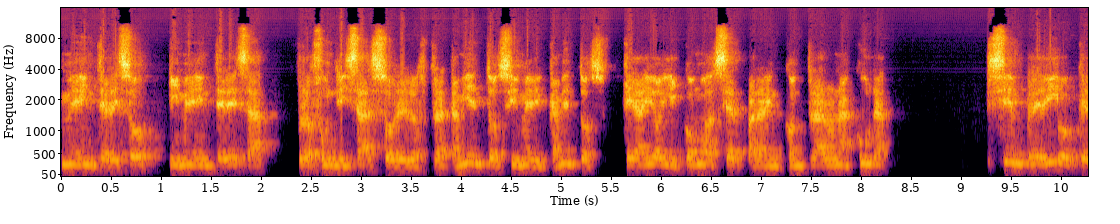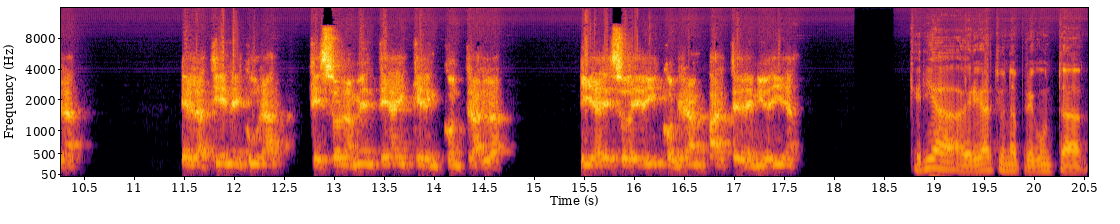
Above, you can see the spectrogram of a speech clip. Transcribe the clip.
Me interesó y me interesa profundizar sobre los tratamientos y medicamentos que hay hoy y cómo hacer para encontrar una cura. Siempre digo que la, tiene cura, que solamente hay que encontrarla. Y a eso dedico gran parte de mi día. Quería agregarte una pregunta.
